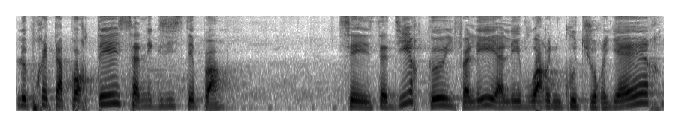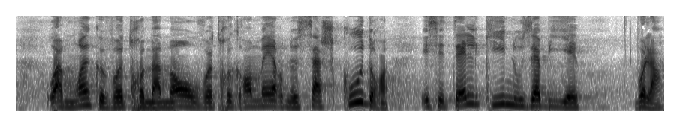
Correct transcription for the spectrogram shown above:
le prêt-à-porter, ça n'existait pas. C'est-à-dire qu'il fallait aller voir une couturière, ou à moins que votre maman ou votre grand-mère ne sache coudre, et c'est elle qui nous habillait. Voilà.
